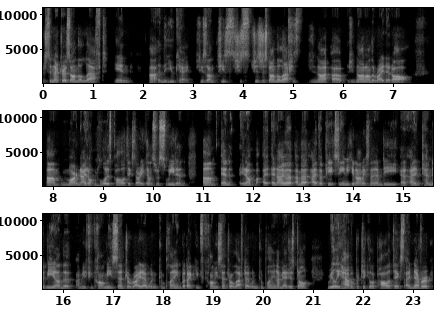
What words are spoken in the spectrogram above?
Sunetra is on the left in uh, in the UK. She's on she's she's she's just on the left. She's she's not uh, she's not on the right at all. Um, Martin, I don't know what his politics are. He comes from Sweden, um, and you know, I, and I'm a I'm a I have a PhD in economics and an MD. And I tend to be on the. I mean, if you call me center right, I wouldn't complain. But I, if you call me center left, I wouldn't complain. I mean, I just don't really have a particular politics. I never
